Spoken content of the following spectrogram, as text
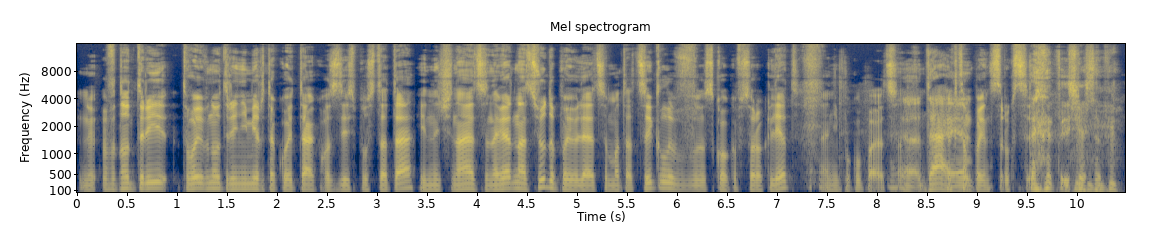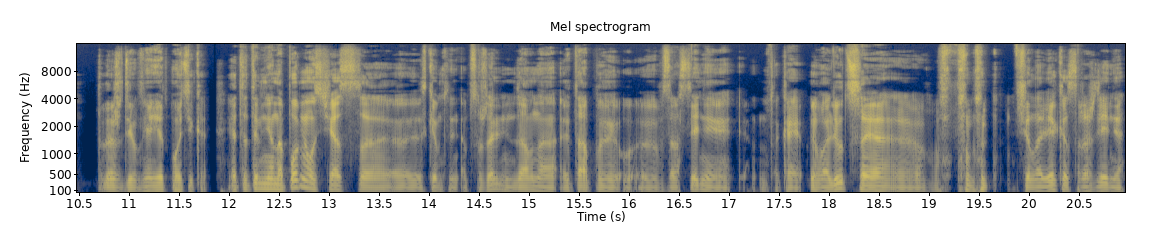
ну, внутри твой внутренний мир такой так вот здесь пустота и начинаются наверное отсюда появляются мотоциклы в сколько в 40 лет они покупаются? Э, да, как я- там по инструкции Подожди, у меня нет мотика. Это ты мне напомнил, сейчас э, с кем-то обсуждали недавно этапы э, взросления, ну, такая эволюция э, человека с рождения.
